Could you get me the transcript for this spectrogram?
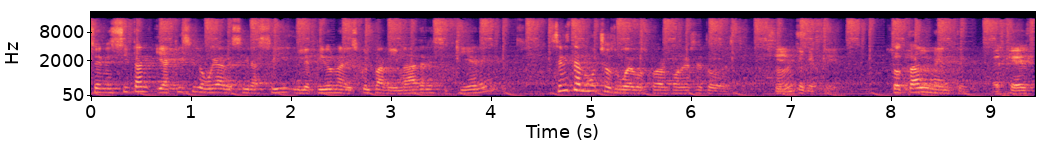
se necesitan, y aquí sí lo voy a decir así, y le pido una disculpa a mi madre si quiere, se necesitan muchos huevos para ponerse todo esto. Siento que sí. Totalmente. Es que es,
